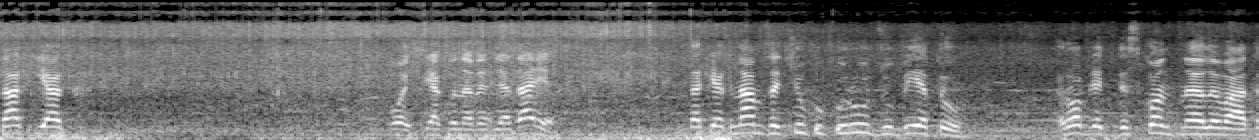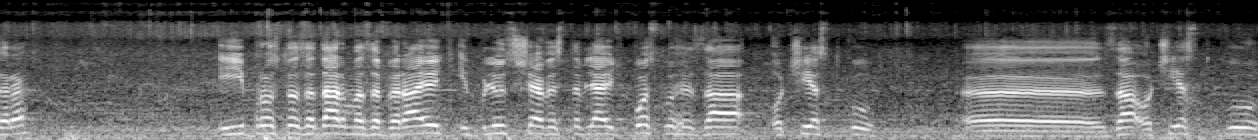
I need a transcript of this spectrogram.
Так як ось як вона виглядає, так як нам за цю кукурудзу биту роблять дисконт на елеваторах, і її просто задарма забирають і плюс ще виставляють послуги за очистку, е, за очистку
